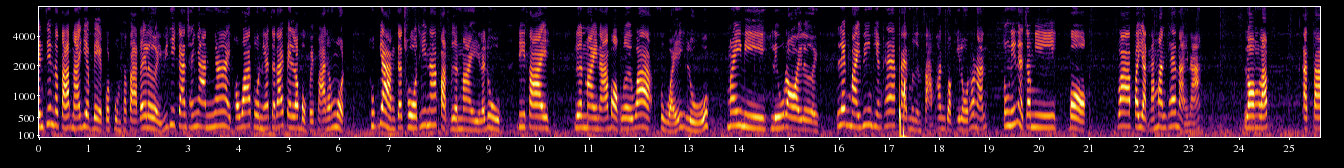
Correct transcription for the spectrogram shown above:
Engine Start นะเหยียบเบรกกดปุ่มสตาร์ทได้เลย วิธีการใช้งานง่าย เพราะว่าตัวนี้จะได้เป็นระบบไฟฟ้าทั้งหมด ทุกอย่างจะโชว์ที่หน้าปัดเรือนไม้และดูดีไซน์เรือนไม้นะบอกเลยว่าสวยหรูไม่มีริ้วรอยเลย เลขไมล์วิ่งเพียงแค่ 83,000 กว่ากิโลเท่านั้น ตรงนี้เนี่ยจะมีบอกว่าประหยัดน้ำมันแค่ไหนนะรองรับ อัตรา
